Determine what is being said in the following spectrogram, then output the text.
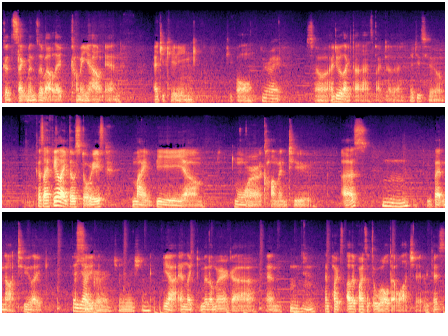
good segments about like coming out and educating people. You're right. So I do like that aspect of it. I do too. Because I feel like those stories might be um, more common to us, Hmm. But not to like The say- younger generation. yeah, and like Middle America and Mm-hmm. and parts other parts of the world that watch it because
